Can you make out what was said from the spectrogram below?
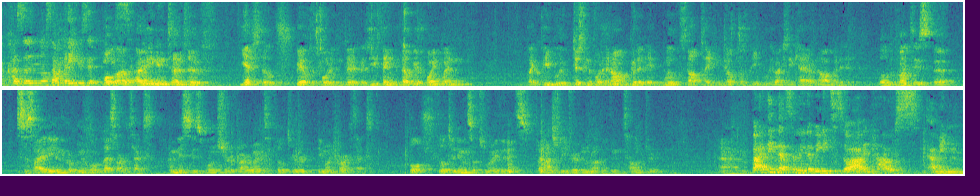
a cousin or somebody who's... at- Well, who's- I, I mean, in terms of, yes, they'll be able to afford it and do it, but do you think there'll be a point when, like, people who just can afford it and aren't good at it will start taking jobs off people who actually care and are good at it? Well, the point is that society and the government want less architects, and this is one surefire way to filter the amount of architects, but filter them in such a way that it's financially driven rather than talent driven. Um, But I think that's something that we need to sort out in-house. I mean,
